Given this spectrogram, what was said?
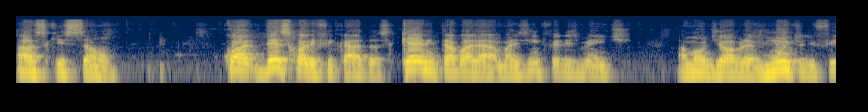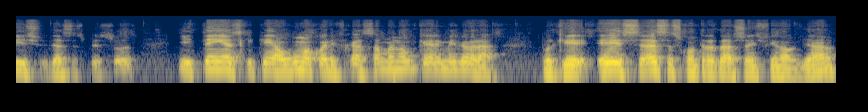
As que são desqualificadas, querem trabalhar, mas infelizmente a mão de obra é muito difícil dessas pessoas, e tem as que têm alguma qualificação, mas não querem melhorar. Porque esse, essas contratações final de ano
